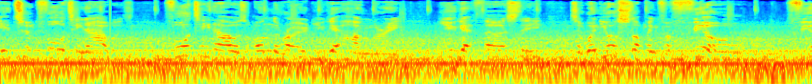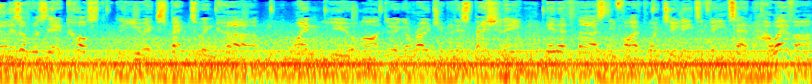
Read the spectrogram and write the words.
It took 14 hours. 14 hours on the road, you get hungry, you get thirsty. So when you're stopping for fuel, fuel is obviously a cost that you expect to incur when you are doing a road trip, and especially in a thirsty 5.2 litre V10. However,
